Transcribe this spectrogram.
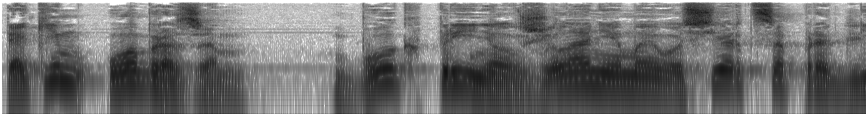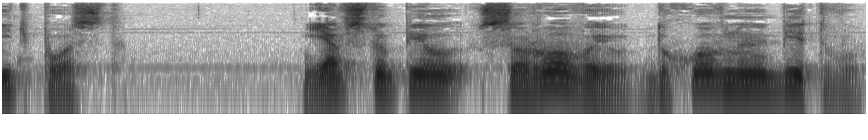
Таким образом, Бог принял желание моего сердца продлить пост. Я вступил в суровую духовную битву,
